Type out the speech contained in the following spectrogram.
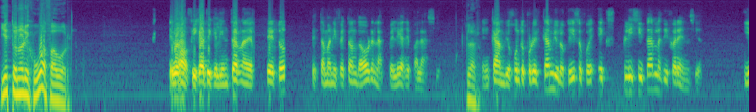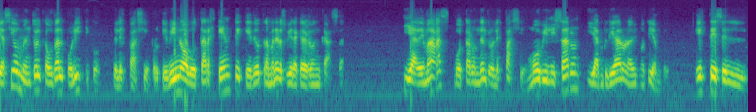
Y esto no le jugó a favor. No, fíjate que la interna de Frente de Todos se está manifestando ahora en las peleas de Palacio. Claro. En cambio, Juntos por el Cambio lo que hizo fue explicitar las diferencias. Y así aumentó el caudal político del espacio, porque vino a votar gente que de otra manera se hubiera quedado en casa. Y además votaron dentro del espacio, movilizaron y ampliaron al mismo tiempo. Este es el,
